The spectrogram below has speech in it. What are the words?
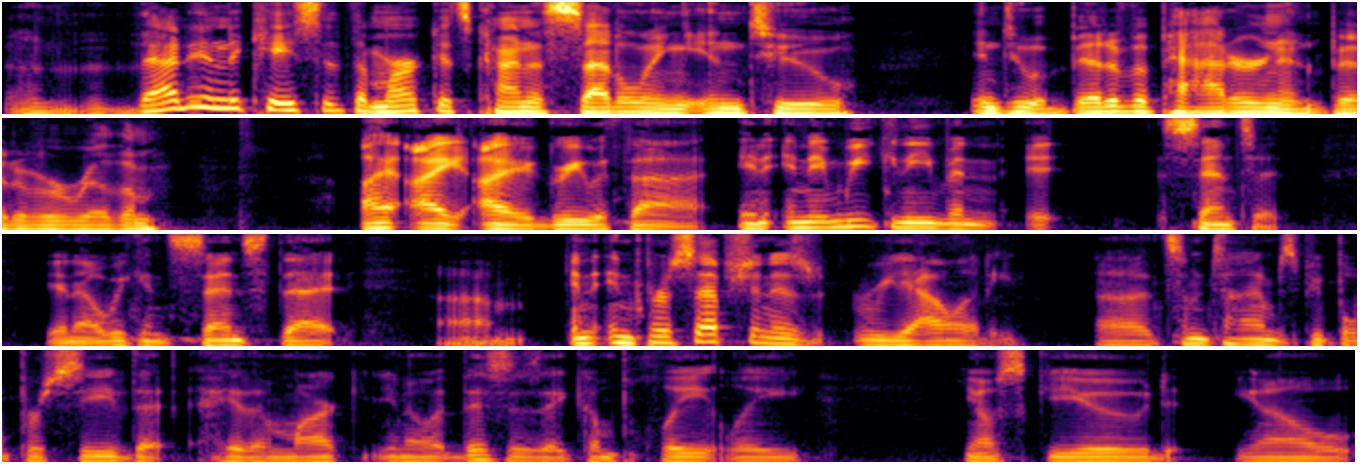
that indicates that the market's kind of settling into into a bit of a pattern and a bit of a rhythm. I, I, I agree with that, and, and we can even eh, sense it. You know, we can sense that, um, and, and perception is reality. Uh, sometimes people perceive that, hey, the market, you know, this is a completely, you know, skewed, you know,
